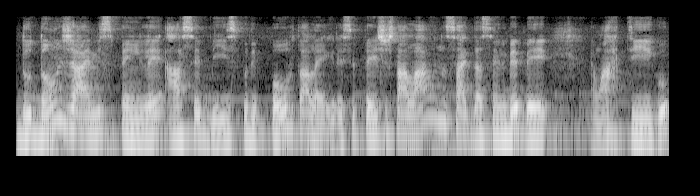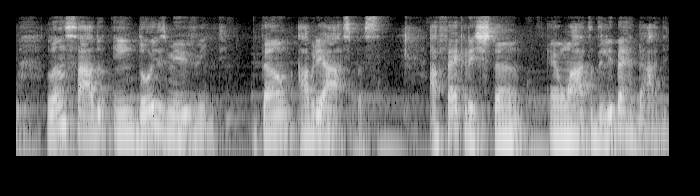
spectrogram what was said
do Dom Jaime Spengler, arcebispo de Porto Alegre. Esse texto está lá no site da CNBB, é um artigo lançado em 2020. Então, abre aspas. A fé cristã é um ato de liberdade.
